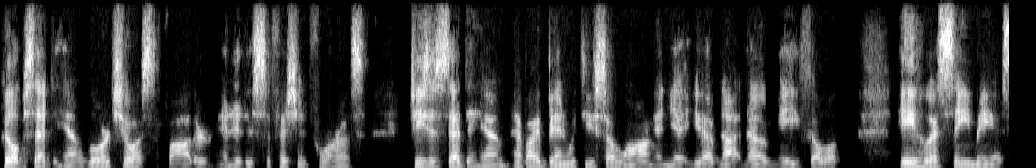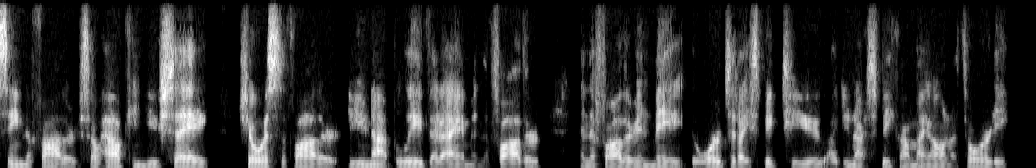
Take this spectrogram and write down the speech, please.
Philip said to him, Lord, show us the Father, and it is sufficient for us. Jesus said to him, Have I been with you so long, and yet you have not known me, Philip? He who has seen me has seen the Father. So how can you say, Show us the Father? Do you not believe that I am in the Father? And the Father in me. The words that I speak to you, I do not speak on my own authority,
